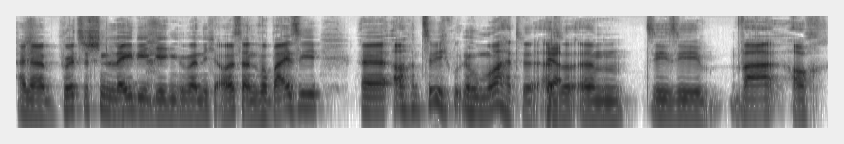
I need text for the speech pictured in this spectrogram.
einer britischen Lady gegenüber nicht äußern. Wobei sie äh, auch einen ziemlich guten Humor hatte. Also ja. ähm, sie, sie war auch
